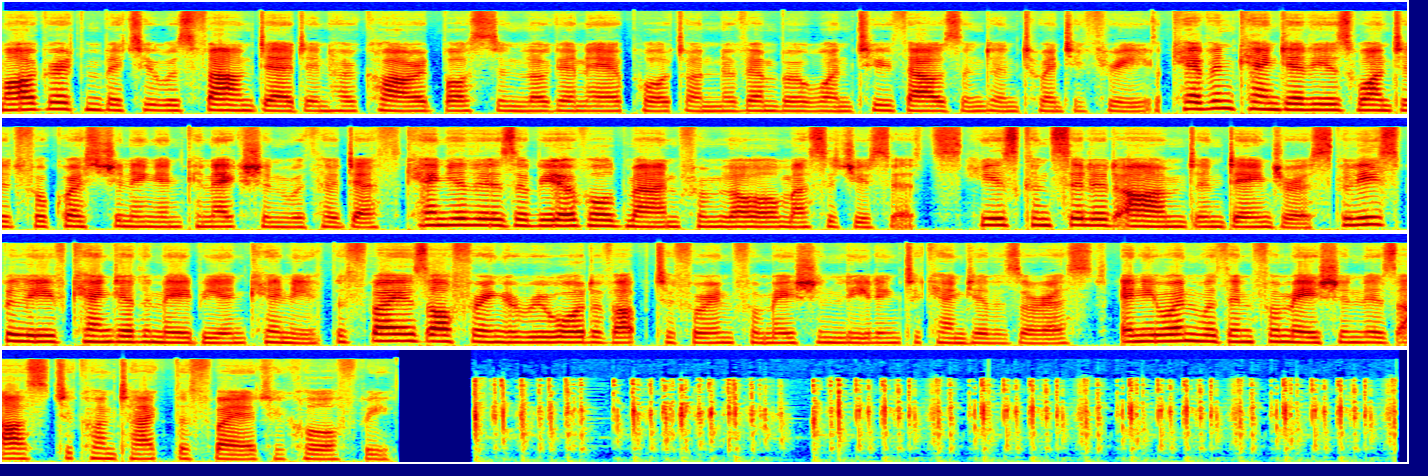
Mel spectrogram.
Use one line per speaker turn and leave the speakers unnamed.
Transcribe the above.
Margaret Mbitu was found dead in her car at Boston Logan Airport on November 1, 2023. Kevin Kangethe is wanted for questioning in connection with her death. Kangethe is a vehicle man from Lowell, Massachusetts. He is considered armed and dangerous. Police believe Kangethe may be in Kenya. The spy is offering a reward of up to for information leading to Kangethe's arrest. Anyone with information is asked to contact the FBI to call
